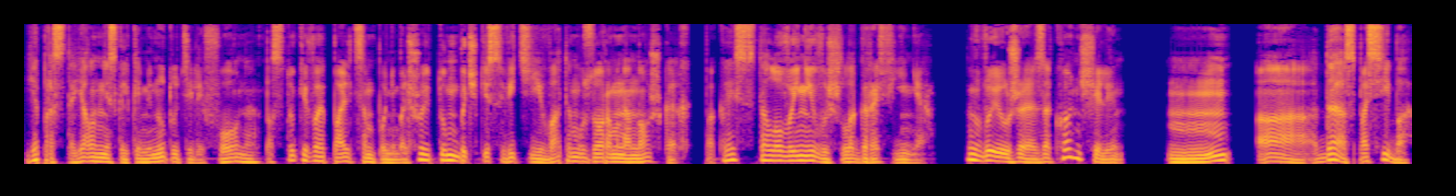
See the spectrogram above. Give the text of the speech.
Я простоял несколько минут у телефона, постукивая пальцем по небольшой тумбочке с витиеватым узором на ножках, пока из столовой не вышла графиня. «Вы уже закончили?» «М-м, а, да, спасибо».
